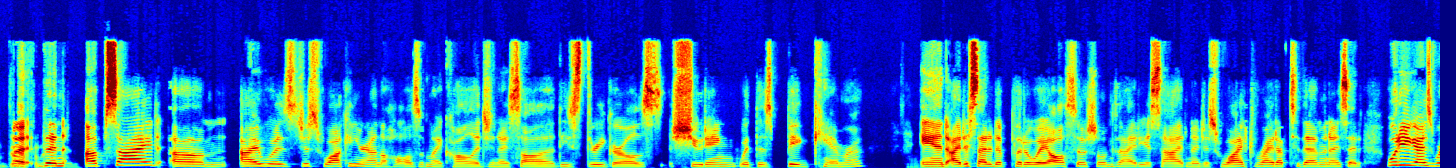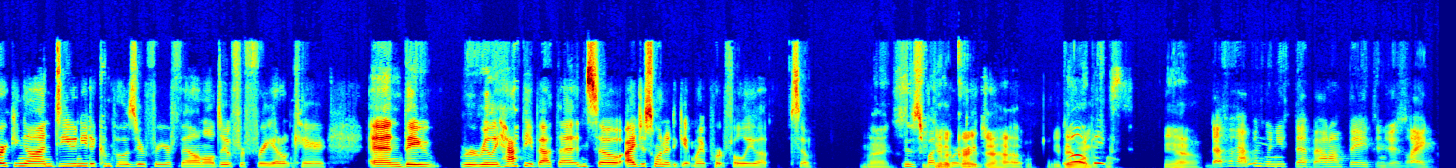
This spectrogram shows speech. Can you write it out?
but then upside, um, I was just walking around the halls of my college and I saw these three girls shooting with this big camera. And mm-hmm. I decided to put away all social anxiety aside and I just walked right up to them and I said, What are you guys working on? Do you need a composer for your film? I'll do it for free. I don't care. And they were really happy about that. And so I just wanted to get my portfolio up. So Nice. It was fun. You did a great job. You did oh, wonderful. Thanks. Yeah. That's what happens when you step out on faith and just like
